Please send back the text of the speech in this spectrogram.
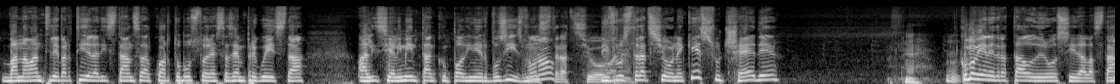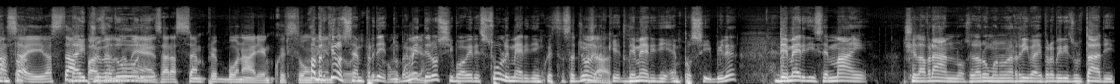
vanno avanti le partite, la distanza dal quarto posto resta sempre questa, si alimenta anche un po' di nervosismo, no? Frustrazione. Di frustrazione. Che succede? Eh. Come viene trattato De Rossi dalla stampa? Ma sai, la dai stampa secondo giocatori? me sarà sempre bonaria in questo No, momento. perché io l'ho sempre detto, per me De Rossi può avere solo i meriti in questa stagione Esatto. perché dei meriti è impossibile, dei meriti semmai ce l'avranno se la Roma non arriva ai propri risultati.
